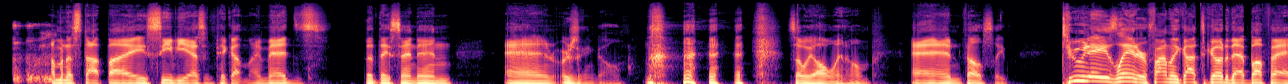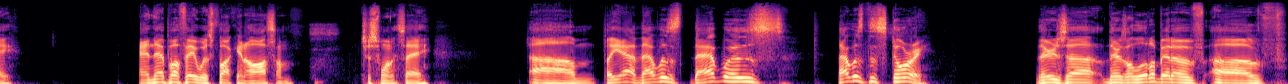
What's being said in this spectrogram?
I'm gonna stop by CVS and pick up my meds that they sent in, and we're just gonna go home. so we all went home and fell asleep. Two days later, finally got to go to that buffet. And that buffet was fucking awesome. Just want to say. Um, but yeah, that was that was that was the story. There's a there's a little bit of of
